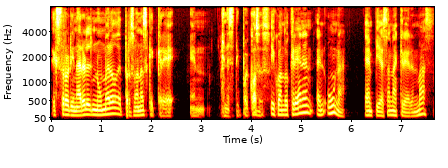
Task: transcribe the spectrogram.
extraordinario el número de personas que cree en, en ese tipo de cosas. Y cuando creen en, en una, empiezan a creer en más.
